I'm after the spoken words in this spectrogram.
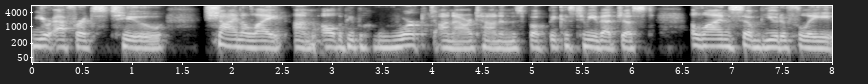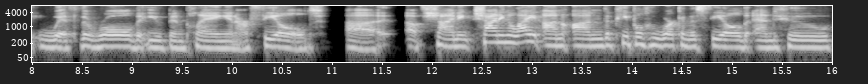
your efforts to shine a light on all the people who worked on our town in this book because to me that just aligns so beautifully with the role that you've been playing in our field uh, of shining shining a light on on the people who work in this field and who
